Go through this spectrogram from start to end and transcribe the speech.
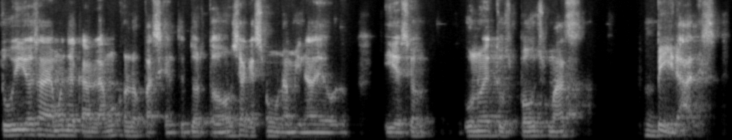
tú y yo sabemos de que hablamos con los pacientes de ortodoncia que son una mina de oro y eso es uno de tus posts más virales,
